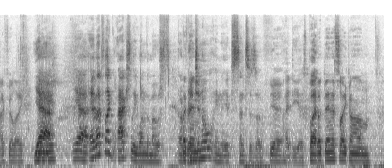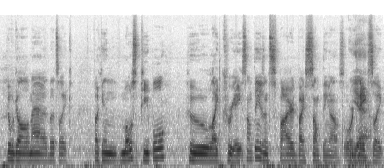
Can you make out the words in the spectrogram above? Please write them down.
I feel like. Yeah. maybe. Yeah, and that's like actually one of the most But then- original in its senses of Yeah. ideas. But, But then it's like um, people get all mad, but it's like fucking most people who like create something is inspired by something else or Yeah. takes like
